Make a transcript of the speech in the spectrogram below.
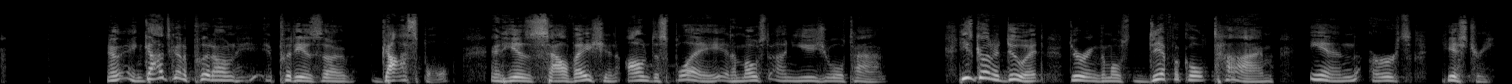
And God's going to put on put His uh, gospel and His salvation on display in a most unusual time. He's going to do it during the most difficult time in Earth's history.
